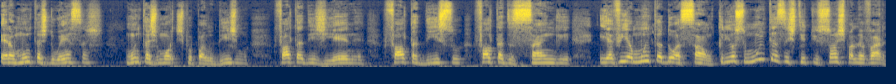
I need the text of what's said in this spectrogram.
Eram muitas doenças, muitas mortes por paludismo, falta de higiene, falta disso, falta de sangue e havia muita doação. Criou-se muitas instituições para levar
